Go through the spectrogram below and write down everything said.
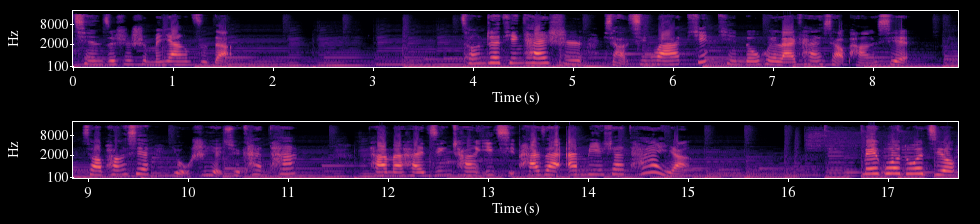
裙子是什么样子的。从这天开始，小青蛙天天都会来看小螃蟹。小螃蟹有时也去看它，它们还经常一起趴在岸边晒太阳。没过多久，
